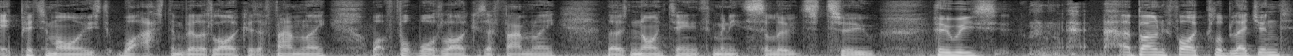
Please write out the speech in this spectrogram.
epitomised what Aston Villa's like as a family, what football's like as a family. Those 19th minute salutes to who is a bona fide club legend.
